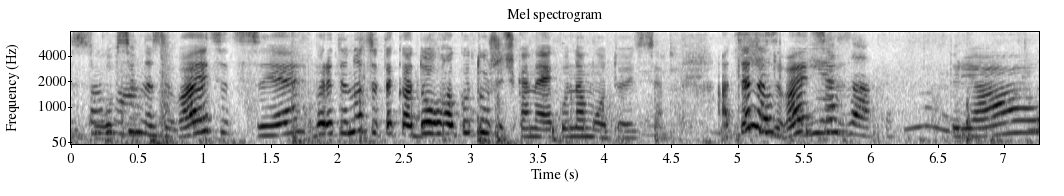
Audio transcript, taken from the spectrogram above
Зовсім називається це. Веретено це така довга котушечка, на яку намотується. А це називається прял...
